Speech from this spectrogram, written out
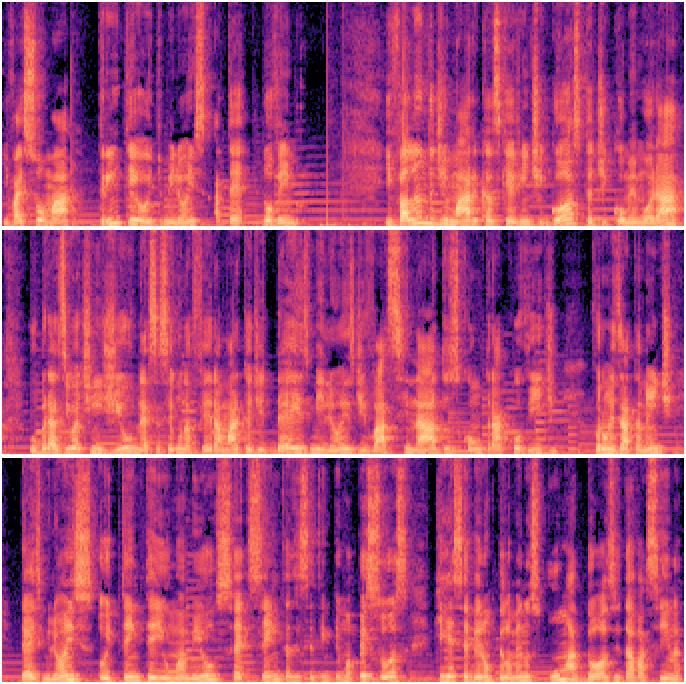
e vai somar 38 milhões até novembro. E falando de marcas que a gente gosta de comemorar, o Brasil atingiu nesta segunda-feira a marca de 10 milhões de vacinados contra a Covid. Foram exatamente 10 milhões 81.771 pessoas que receberam pelo menos uma dose da vacina.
